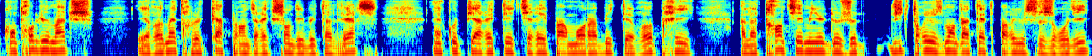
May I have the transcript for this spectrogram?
contrôle du match et remettre le cap en direction des buts adverses. Un coup de pied arrêté tiré par Morabit et repris à la 30e minute de jeu victorieusement de la tête par Youssef Zroudi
